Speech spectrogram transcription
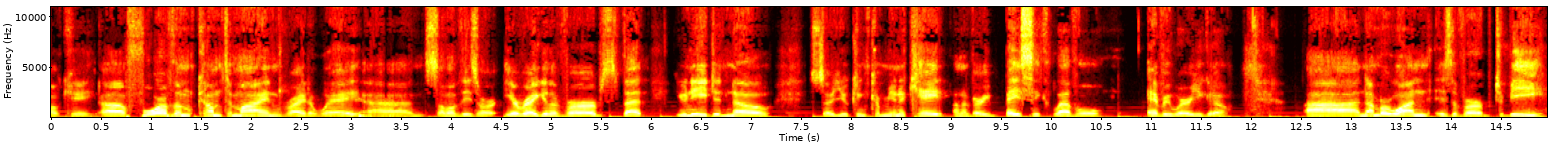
Okay, uh, four of them come to mind right away. Uh, some of these are irregular verbs that you need to know so you can communicate on a very basic level everywhere you go. Uh, number one is the verb to be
